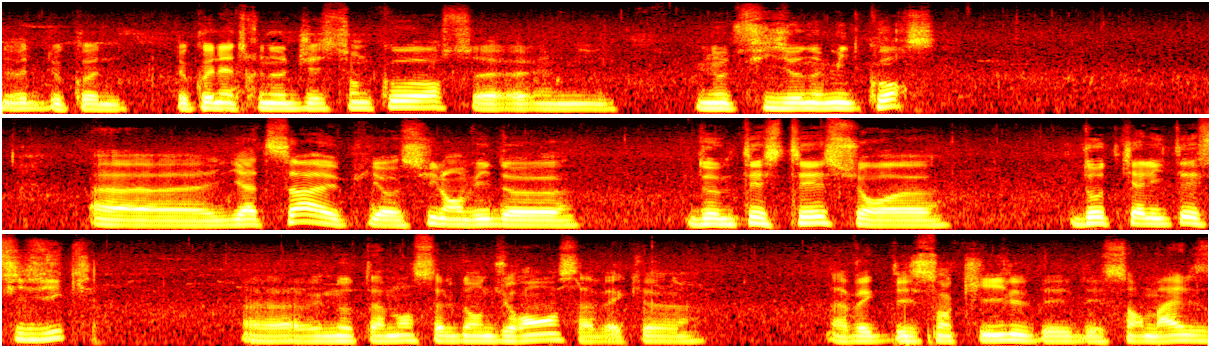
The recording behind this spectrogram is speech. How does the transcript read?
de, de, connaître une autre gestion de course, une autre physionomie de course. Il euh, y a de ça, et puis il y a aussi l'envie de, de, me tester sur euh, d'autres qualités physiques, euh, notamment celle d'endurance, avec avec des 100 kills, des, des 100 miles.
